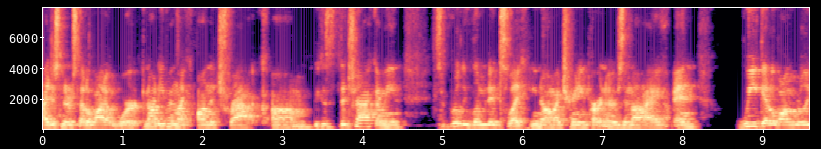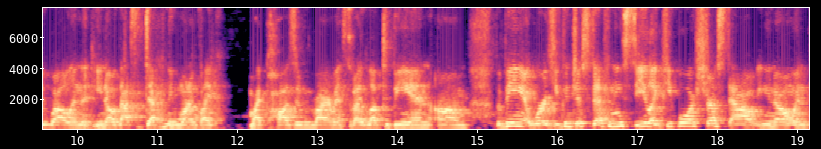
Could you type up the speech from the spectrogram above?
I just noticed that a lot at work, not even like on the track. Um, because the track, I mean, it's really limited to like, you know, my training partners and I, and we get along really well. And, you know, that's definitely one of like my positive environments that I love to be in. Um, but being at work, you can just definitely see like people are stressed out, you know, and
